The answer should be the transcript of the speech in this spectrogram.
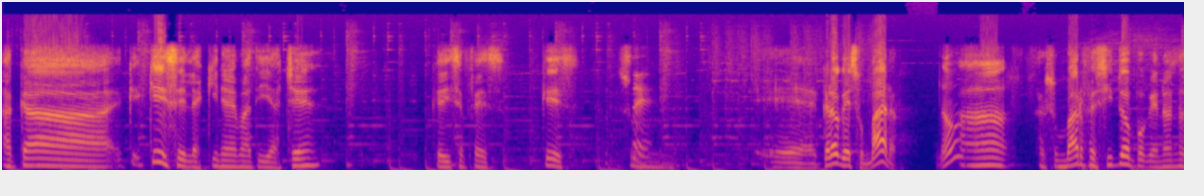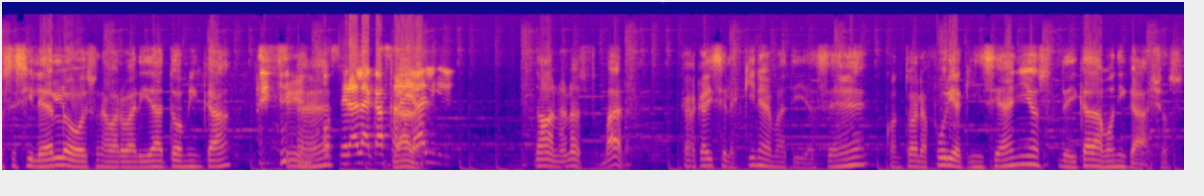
acá, ¿qué, qué es la esquina de Matías, che? ¿Qué dice Fez? ¿Qué es? Es Sí. Eh, creo que es un bar, ¿no? ah, es un bar, Fecito, porque no, no sé si leerlo o es una barbaridad atómica. Sí, ¿eh? O será la casa de alguien. No, no, no, es un bar. Acá dice la esquina de Matías, ¿eh? con toda la furia, 15 años, dedicada a Mónica Ayos.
